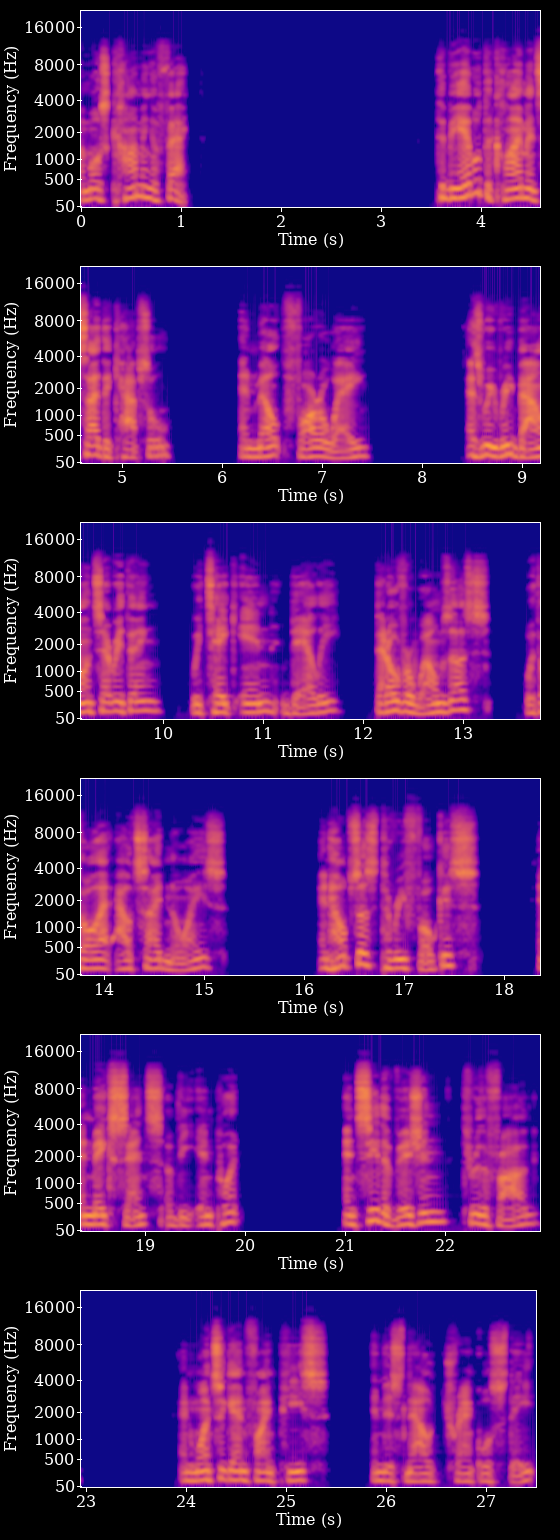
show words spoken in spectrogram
a most calming effect. To be able to climb inside the capsule and melt far away as we rebalance everything we take in daily that overwhelms us with all that outside noise and helps us to refocus and make sense of the input and see the vision through the fog and once again find peace in this now tranquil state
